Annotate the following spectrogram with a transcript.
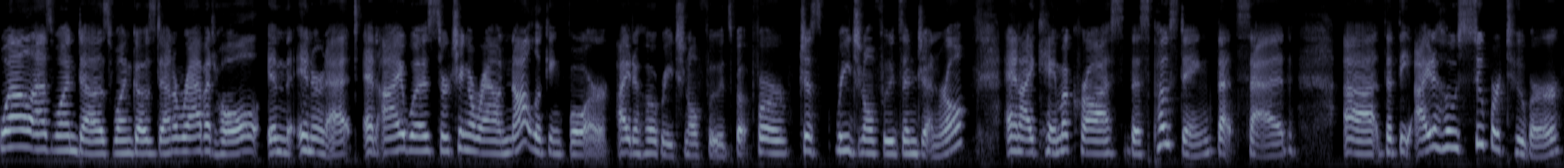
Well, as one does, one goes down a rabbit hole in the internet, and I was searching around not looking for Idaho regional foods, but for just regional foods in general. And I came across this posting that said uh, that the Idaho Super Tuber,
